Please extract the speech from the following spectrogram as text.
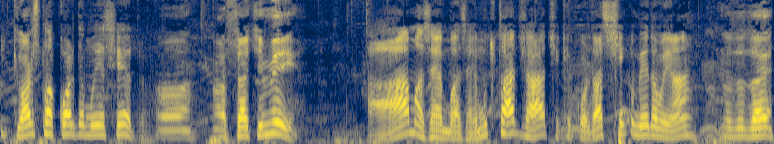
E que horas tu acorda de manhã cedo? Ah, às sete e meia. Ah, mas é, mas é muito tarde já, tinha que acordar às 5 e meia da manhã. Daí,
